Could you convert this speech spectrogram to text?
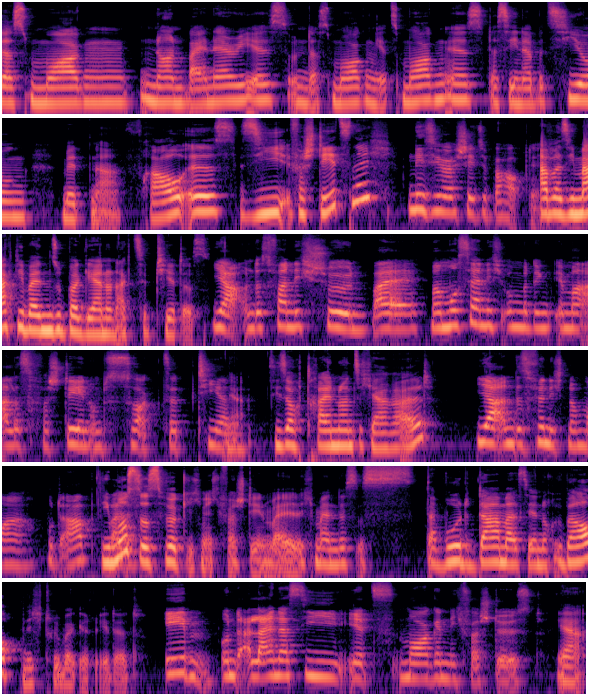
dass Morgan non-binary ist und dass Morgan jetzt Morgan ist, dass sie in einer Beziehung mit einer Frau ist. Sie versteht es nicht, Nee, sie versteht überhaupt nicht. aber sie mag die beiden super gern und akzeptiert es. Ja, und das fand ich schön, weil man muss ja nicht unbedingt immer alles verstehen, um es zu akzeptieren. Ja. Ja, Sie ist auch 93 Jahre alt. Und das finde ich nochmal gut ab. Weil- muss es wirklich nicht verstehen, weil ich meine, das ist da wurde damals ja noch überhaupt nicht drüber geredet. Eben. Und allein, dass sie jetzt morgen nicht verstößt, Ja.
